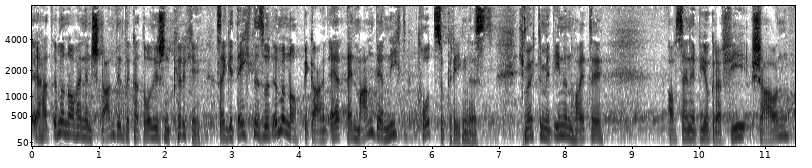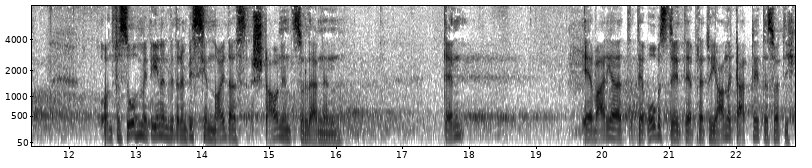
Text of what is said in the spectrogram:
Er hat immer noch einen Stand in der katholischen Kirche. Sein Gedächtnis wird immer noch begangen. Er, ein Mann, der nicht tot zu kriegen ist. Ich möchte mit Ihnen heute auf seine Biografie schauen und versuchen mit Ihnen wieder ein bisschen neu das Staunen zu lernen. Denn er war ja der Oberste der Prätorianergarde, das werde ich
